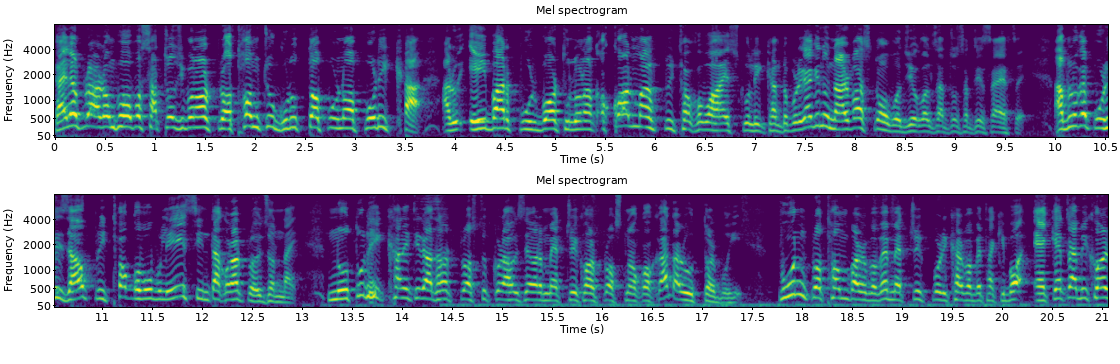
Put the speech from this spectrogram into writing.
কাইলৈৰ পৰা আৰম্ভ হ'ব ছাত্ৰ জীৱনৰ প্ৰথমটো গুৰুত্বপূৰ্ণ পৰীক্ষা। আৰু এইবাৰ পূৰ্বৰ তুলনাত অকণমান পৃথক হ'ব হাইস্কুল শিক্ষান্ত পৰীক্ষা। কিন্তু নাৰ্ভাছ নহ'ব যিসকল ছাত্ৰ ছাত্ৰীয়ে চাই আছে। আপোনালোকে পঢ়ি যাওক পৃথক হ'ব বুলি চিন্তা কৰাৰ প্ৰয়োজন নাই। নতুন শিক্ষানীতিৰ আধাৰত প্ৰস্তুত কৰা হৈছে এবাৰ মেট্ৰিকৰ প্ৰশ্ন ককাত আৰু উত্তৰ বহি। পোন প্ৰথমবাৰৰ বাবে মেট্ৰিক পৰীক্ষাৰ বাবে থাকিব একেটা বিষয়ৰ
